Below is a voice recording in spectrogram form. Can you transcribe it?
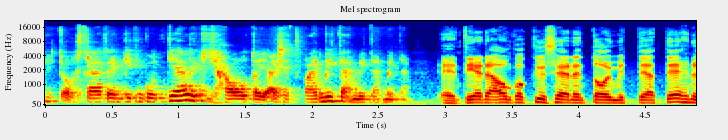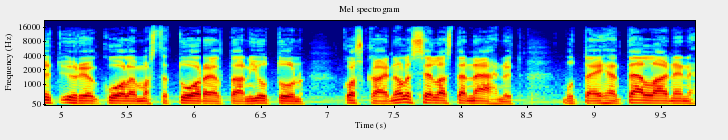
Että onko tämä jotenkin niin jälkihautajaiset vai mitä, mitä, mitä. En tiedä, onko kyseinen toimittaja tehnyt Yrjön kuolemasta tuoreeltaan jutun, koska en ole sellaista nähnyt, mutta eihän tällainen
